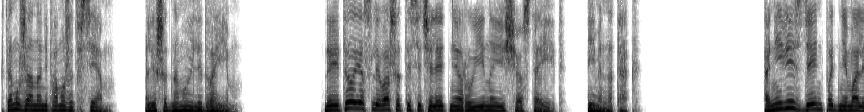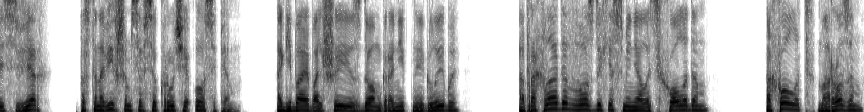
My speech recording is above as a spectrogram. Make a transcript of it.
К тому же оно не поможет всем, лишь одному или двоим. Да и то, если ваша тысячелетняя руина еще стоит. Именно так. Они весь день поднимались вверх, постановившимся все круче осыпям, огибая большие с дом гранитные глыбы, а прохлада в воздухе сменялась холодом, а холод — морозом.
